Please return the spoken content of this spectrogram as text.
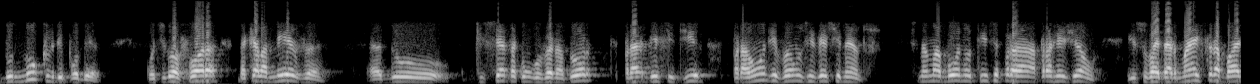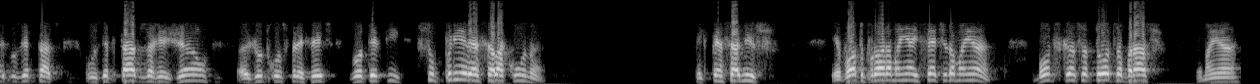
do núcleo de poder, continua fora daquela mesa uh, do que senta com o governador para decidir para onde vão os investimentos. Não é uma boa notícia para a região. Isso vai dar mais trabalho para os deputados. Os deputados da região, uh, junto com os prefeitos, vão ter que suprir essa lacuna. Tem que pensar nisso. Eu volto para hora amanhã às sete da manhã. Bom descanso a todos, abraço. Até amanhã.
